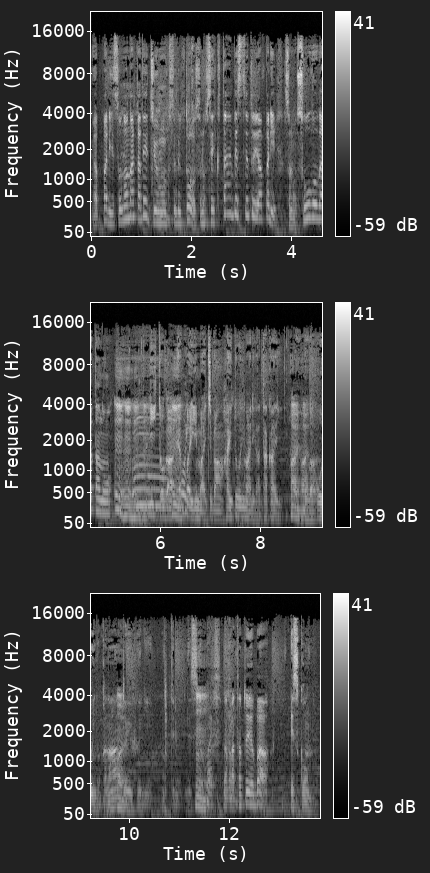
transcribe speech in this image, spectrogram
い。やっぱりその中で注目するとそのセクター別でとやっぱりその総合型のリートがやっぱり今一番配当利回りが高いはいはいのが多いのかはない。というふうに思ってるんですよ、うん。だから例えばエスコン。うん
